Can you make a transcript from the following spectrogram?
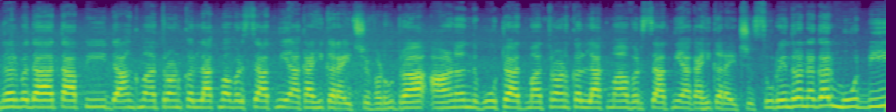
નર્મદા, તાપી, ડાંગમાં ત્રણ કલાકમાં વરસાદની આગાહી કરાઈ છે. વડોદરા, આણંદ, બોટાદમાં ત્રણ કલાકમાં વરસાદની આગાહી કરાઈ છે. સુરેન્દ્રનગર, મોરબી,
